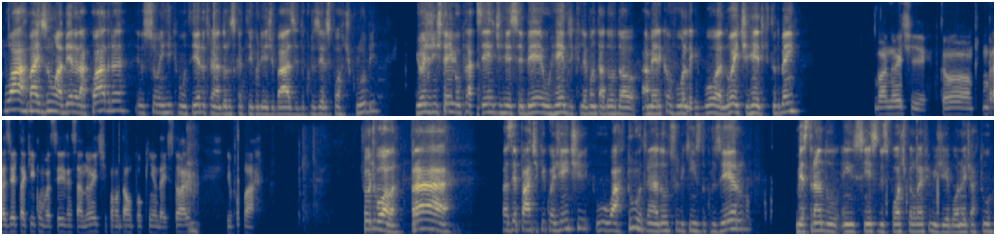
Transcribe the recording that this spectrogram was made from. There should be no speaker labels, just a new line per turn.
No ar, mais um à beira da quadra. Eu sou o Henrique Monteiro, treinador das categorias de base do Cruzeiro Esporte Clube. E hoje a gente tem o prazer de receber o Hendrick, levantador do América Vôlei. Boa noite, Hendrick, tudo bem?
Boa noite. Tô um prazer estar aqui com vocês nessa noite, contar um pouquinho da história e vamos lá.
Show de bola. Para fazer parte aqui com a gente, o Arthur, treinador do Sub-15 do Cruzeiro, mestrando em Ciências do Esporte pelo UFMG. Boa noite, Arthur.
